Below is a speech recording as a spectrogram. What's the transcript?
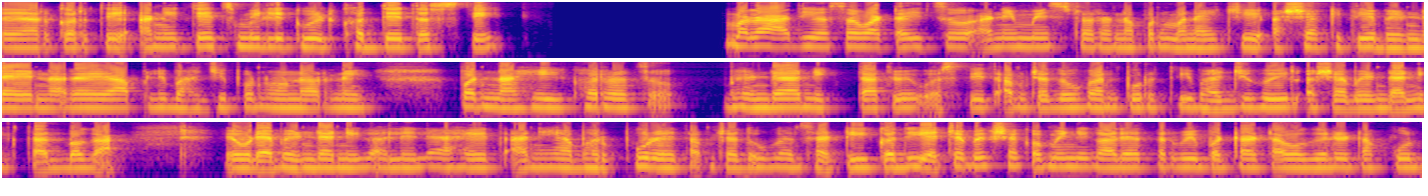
तयार करते आणि तेच मी लिक्विड खत देत असते. मला आधी असं वाटायचं आणि मिस्टरांना पण म्हणायचे अशा किती भेंड्या येणार आहे? आपली भाजी पण होणार नाही. पण नाही खरंच भेंड्या निघतात व्यवस्थित. आमच्या दोघांपुरती भाजी होईल अशा भेंड्या निघतात. बघा एवढ्या भेंड्या निघालेल्या आहेत आणि ह्या भरपूर आहेत आमच्या दोघांसाठी. कधी याच्यापेक्षा कमी निघाल्या तर मी बटाटा वगैरे टाकून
